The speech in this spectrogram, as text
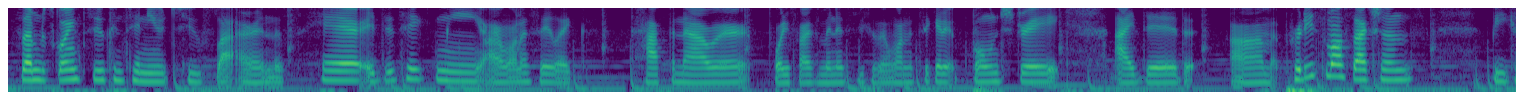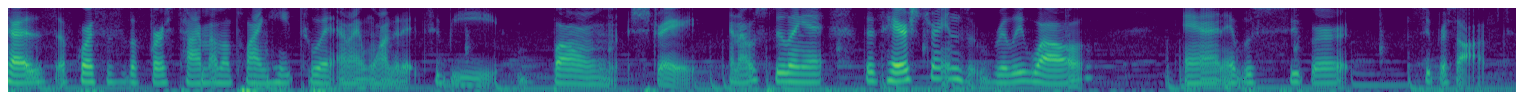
So I'm just going to continue to flat iron this hair. It did take me, I want to say like half an hour, 45 minutes because I wanted to get it bone straight. I did um, pretty small sections because of course this is the first time I'm applying heat to it and I wanted it to be bone straight and I was feeling it. This hair straightens really well and it was super super soft.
